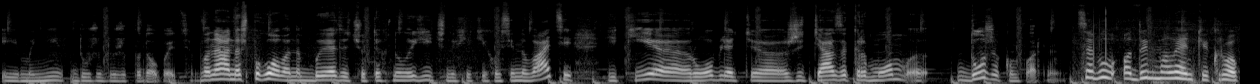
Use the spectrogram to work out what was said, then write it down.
і мені дуже дуже подобається. Вона нашпигована безліччю технологічних якихось інновацій, які роблять е, життя за кермом е, дуже комфортним. Це був один маленький крок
